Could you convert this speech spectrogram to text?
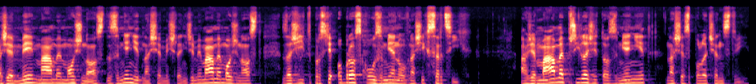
A že my máme možnost změnit naše myšlení, že my máme možnost zažít prostě obrovskou změnu v našich srdcích. A že máme příležitost změnit naše společenství.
